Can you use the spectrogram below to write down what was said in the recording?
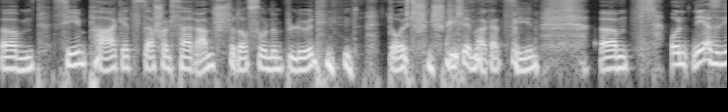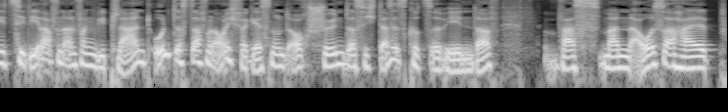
ähm, Theme Park jetzt da schon verramscht wird auf so einem blöden deutschen Spielemagazin. ähm, und nee, also die CD war von Anfang an geplant und das darf man auch nicht vergessen und auch schön, dass ich das jetzt kurz erwähnen darf was man außerhalb,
